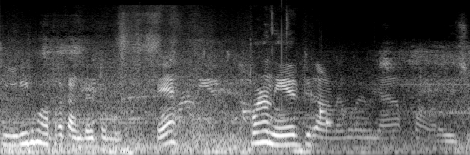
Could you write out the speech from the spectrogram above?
ടി വിയിൽ മാത്രമേ കണ്ടിട്ടുള്ളൂ. ഏ? ഇപ്പോഴാണ് നേരിട്ട് കാണുന്നത് ഞാൻ അപ്പം ആലോചിച്ചു.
